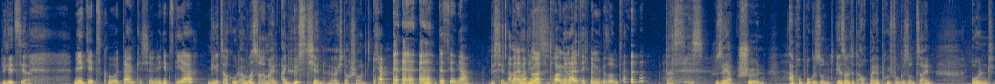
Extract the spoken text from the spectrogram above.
Wie geht's dir? Mir geht's gut, danke schön. Wie geht's dir? Mir geht's auch gut, aber du hast doch immer ein, ein Hüstchen, höre ich doch schon. Ich habe ein bisschen, ja. Bisschen. Aber, einfach nur trockenen Hals. Ich bin gesund. Das ist sehr schön. Apropos gesund, ihr solltet auch bei der Prüfung gesund sein und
